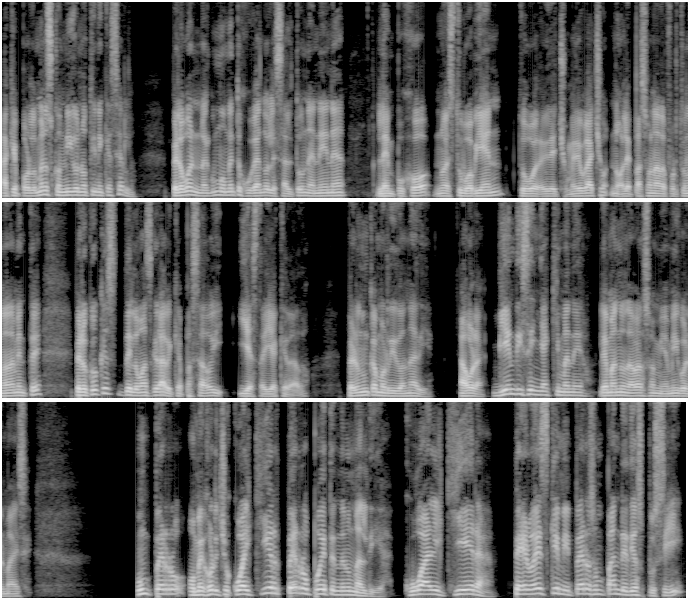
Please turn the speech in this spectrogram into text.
a que por lo menos conmigo no tiene que hacerlo. Pero bueno, en algún momento jugando le saltó una nena, la empujó, no estuvo bien, tuvo de hecho medio gacho, no le pasó nada afortunadamente, pero creo que es de lo más grave que ha pasado y, y hasta ahí ha quedado. Pero nunca ha mordido a nadie. Ahora, bien dice Iñaki Manero, le mando un abrazo a mi amigo el maese. Un perro, o mejor dicho, cualquier perro puede tener un mal día. Cualquiera. Pero es que mi perro es un pan de Dios, pues sí.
